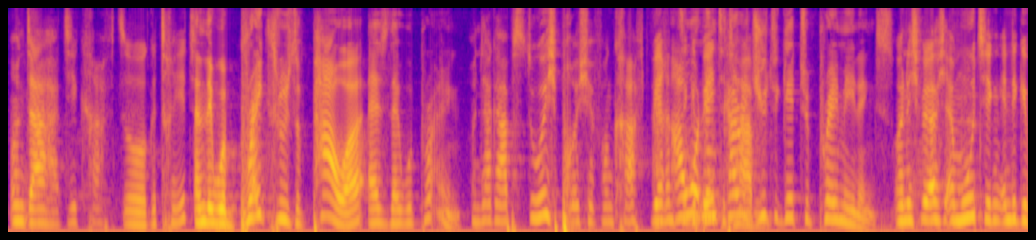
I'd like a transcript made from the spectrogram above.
Und da hat die Kraft so gedreht. And there were breakthroughs of power as they were praying. Und da gab es Durchbrüche von Kraft, And während I sie to gebetet encourage you to get to prayer meetings. Und ich will euch ermutigen, in die Pray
